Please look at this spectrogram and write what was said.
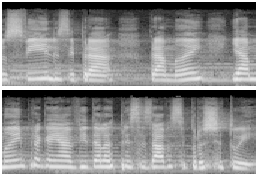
os filhos e para a mãe. E a mãe, para ganhar vida, ela precisava se prostituir.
